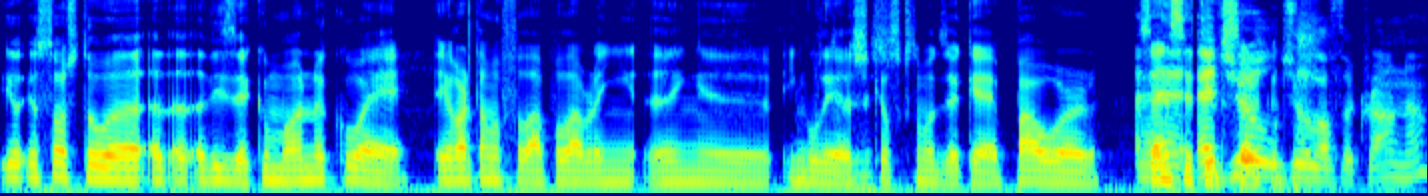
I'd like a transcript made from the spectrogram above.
Eu, eu só estou a, a- a dizer que o Mónaco é. E agora está-me a falar a palavra em, em eh, inglês que eles costumam dizer que é Power É, Sensitive é Jewel, Circuit. Jewel of the Crown, não?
